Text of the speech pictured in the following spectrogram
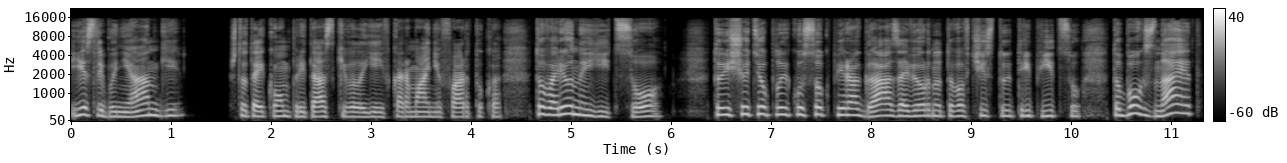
Если бы не Анги, что тайком притаскивала ей в кармане фартука то вареное яйцо, то еще теплый кусок пирога, завернутого в чистую тряпицу, то бог знает,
